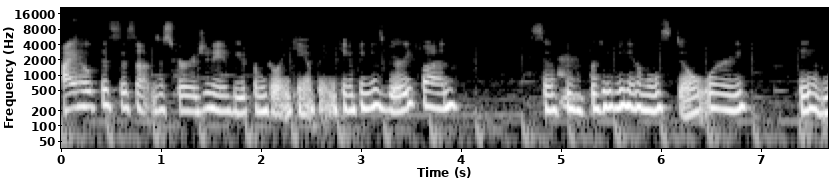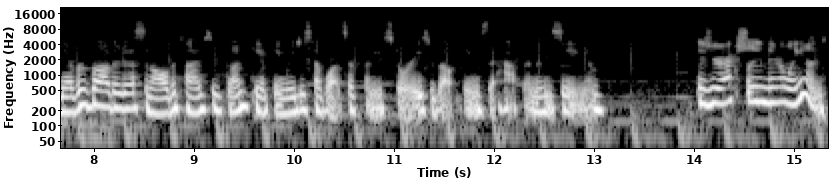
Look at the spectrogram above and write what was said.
I hope this does not discourage any of you from going camping. Camping is very fun. So if you're afraid of animals, don't worry. They have never bothered us in all the times we've gone camping. We just have lots of funny stories about things that happen and seeing them. Because you're actually in their land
